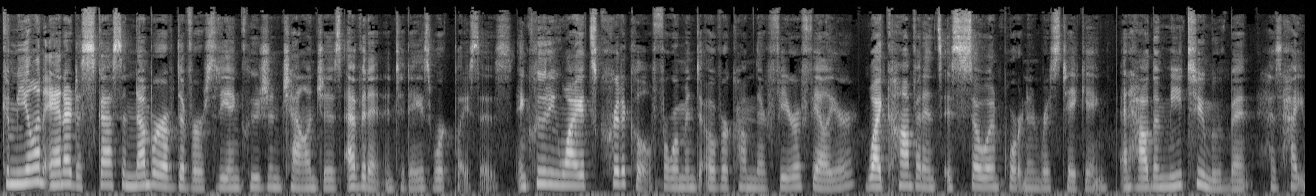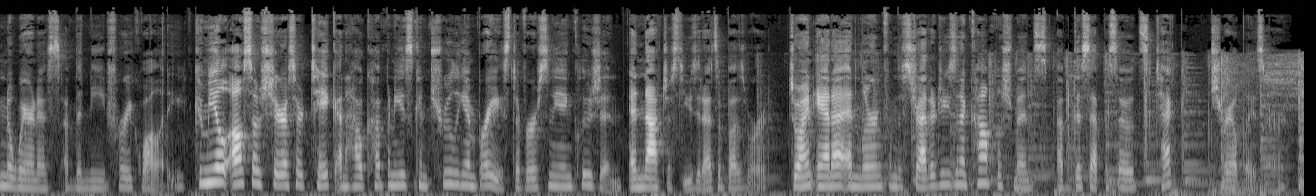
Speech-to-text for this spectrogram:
Camille and Anna discuss a number of diversity inclusion challenges evident in today's workplaces, including why it's critical for women to overcome their fear of failure, why confidence is so important in risk taking, and how the Me Too movement has heightened awareness of the need for equality. Camille also shares her take on how companies can truly embrace diversity and inclusion and not just use it as a buzzword. Join Anna and learn from the strategies and accomplishments of this episode's Tech Trailblazer.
